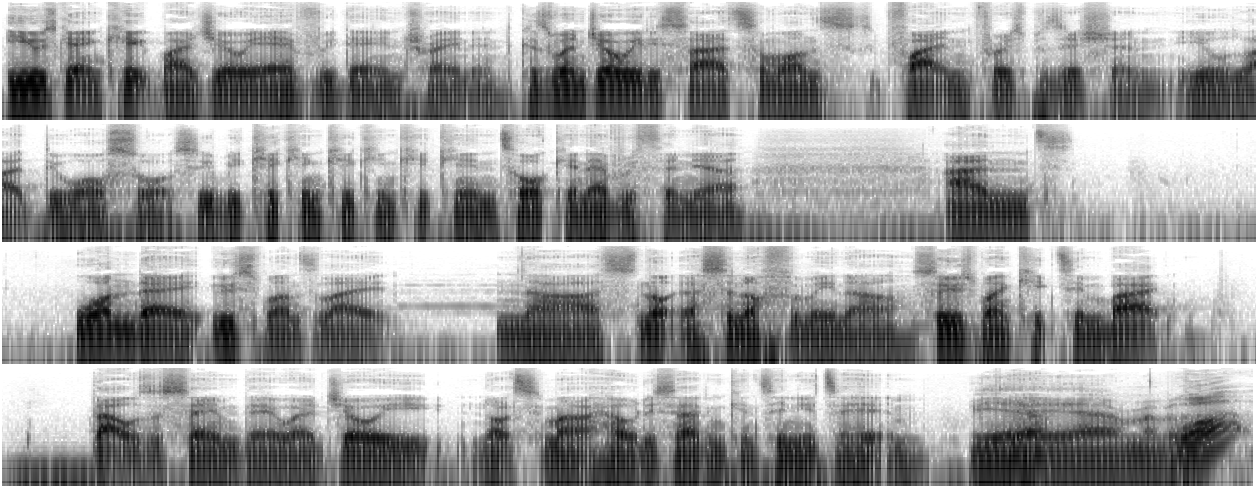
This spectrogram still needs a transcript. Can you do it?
He was getting kicked by Joey every day in training because when Joey decides someone's fighting for his position, he'll like do all sorts. He'll be kicking, kicking, kicking, talking, everything. Yeah. And one day, Usman's like, "Nah, it's not. That's enough for me now." So Usman kicked him back. That was the same day where Joey knocked him out, held his head, and continued to hit him. Yeah, yeah, I remember. What?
